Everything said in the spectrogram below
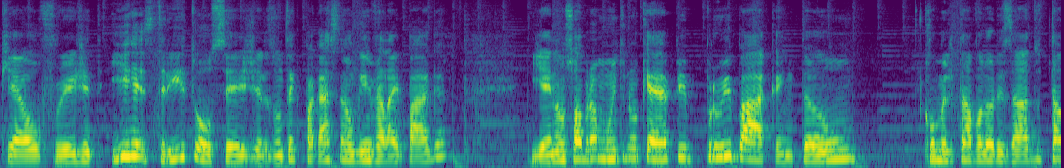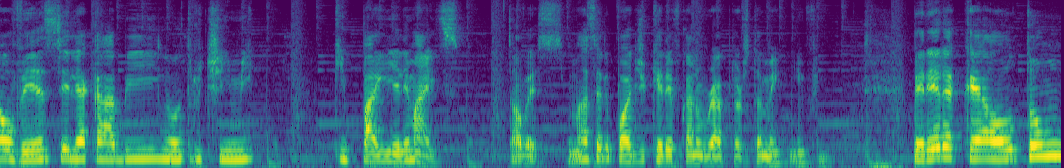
que é o free agent irrestrito, ou seja, eles vão ter que pagar, senão alguém vai lá e paga. E aí não sobra muito no cap pro Ibaka, então, como ele tá valorizado, talvez ele acabe em outro time que pague ele mais. Talvez. Mas ele pode querer ficar no Raptors também, enfim. Pereira Kelton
